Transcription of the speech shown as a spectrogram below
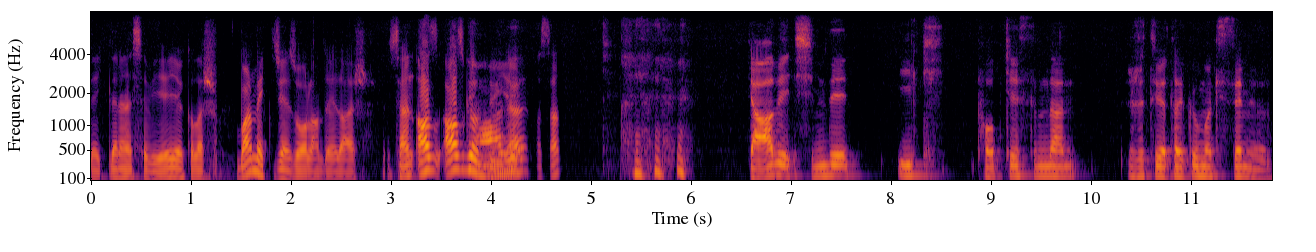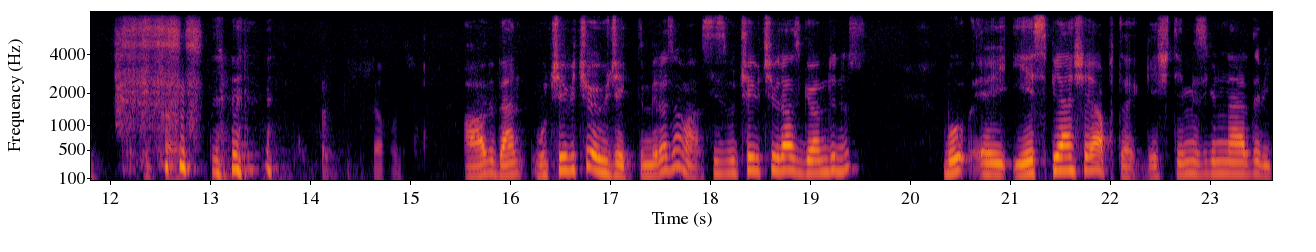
beklenen seviyeye yakalar. Var mı ekleyeceğiniz Orlando'ya dair? Sen az az gömdün Abi, ya Hasan. Ya abi şimdi ilk podcast'imden rütüye takılmak istemiyorum. Abi ben Vucevic'i övecektim biraz ama siz Vucevic'i biraz gömdünüz. Bu e, ESPN şey yaptı. Geçtiğimiz günlerde bir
